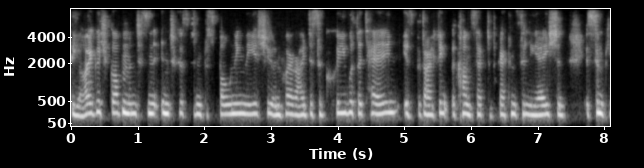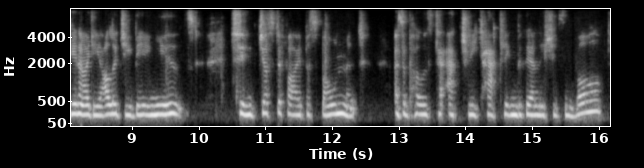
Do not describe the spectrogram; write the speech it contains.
the Irish government has an interest in postponing the issue, and where I disagree with Etain is that I think the concept of reconciliation is simply an ideology being used to justify postponement as opposed to actually tackling the real issues involved.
